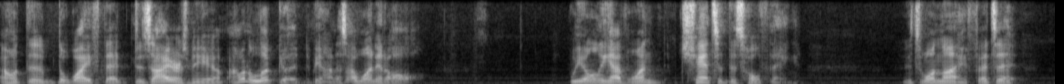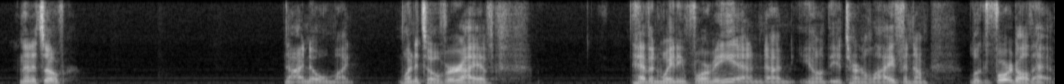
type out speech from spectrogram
I want the, the wife that desires me. I want to look good, to be honest. I want it all. We only have one chance at this whole thing. It's one life. That's it. And then it's over. Now, I know my when it's over, I have heaven waiting for me and, uh, you know, the eternal life. And I'm looking forward to all that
